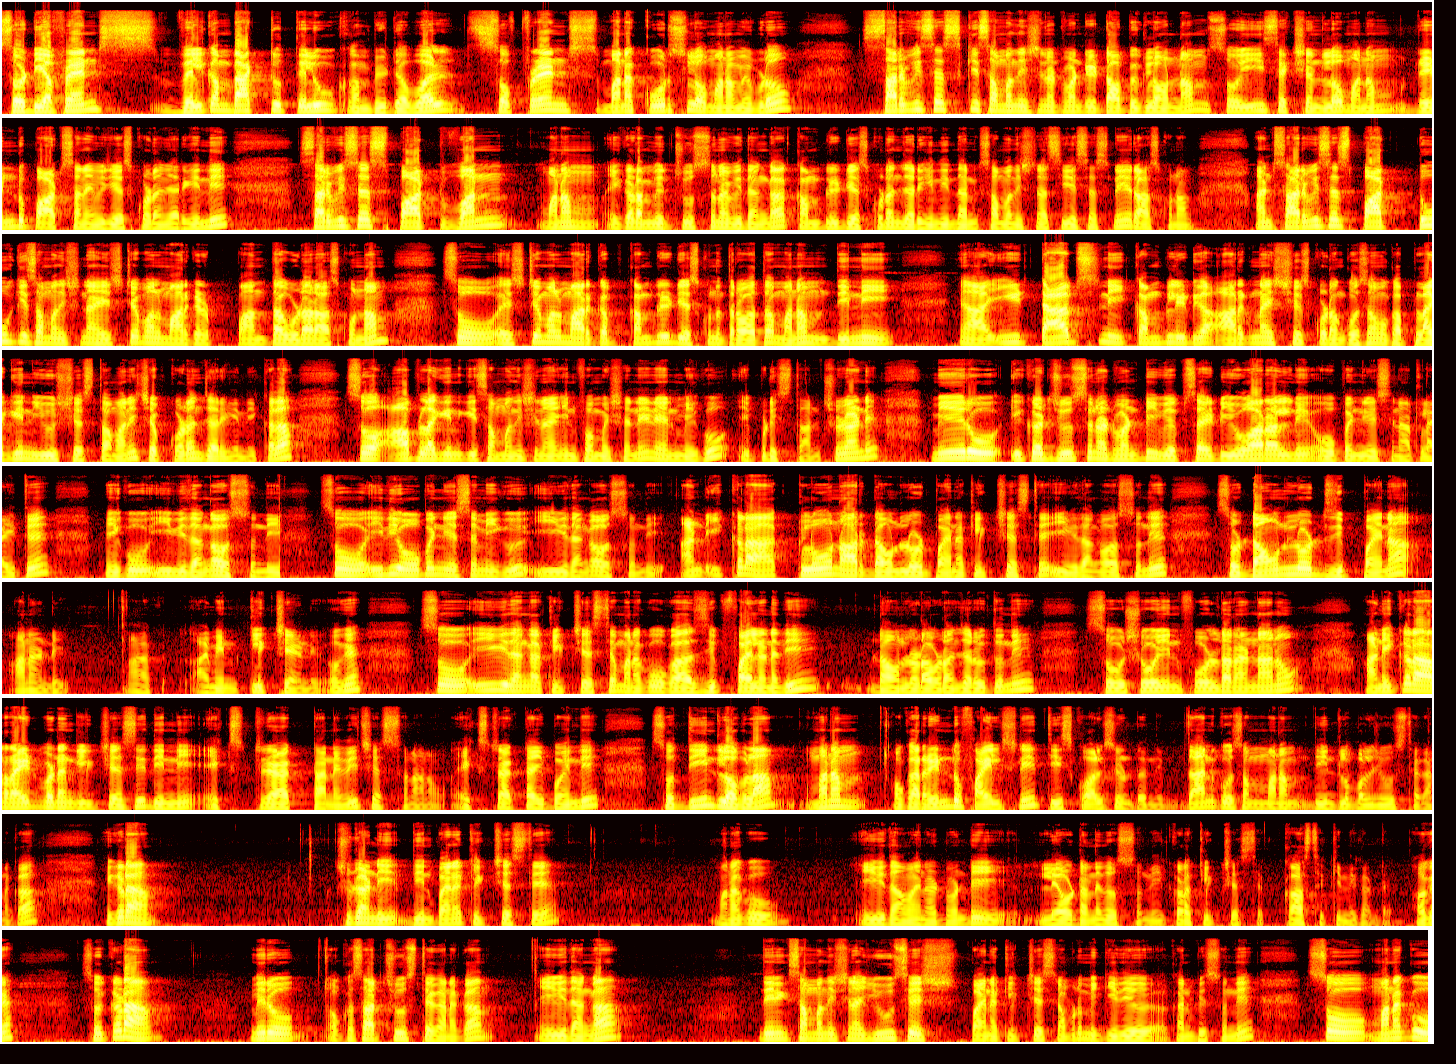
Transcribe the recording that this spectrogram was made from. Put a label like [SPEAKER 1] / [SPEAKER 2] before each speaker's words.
[SPEAKER 1] So dear friends welcome back to Telugu computer world so friends మన కోర్సులో మనం ఇప్పుడు సర్వీసెస్కి సంబంధించినటువంటి టాపిక్లో ఉన్నాం. సో ఈ సెక్షన్లో మనం రెండు పార్ట్స్ అనేవి చేసుకోవడం జరిగింది. సర్వీసెస్ పార్ట్ వన్ మనం ఇక్కడ మీరు చూస్తున్న విధంగా కంప్లీట్ చేసుకోవడం జరిగింది. దానికి సంబంధించిన సిఎస్ఎస్ని రాసుకున్నాం. అండ్ సర్వీసెస్ పార్ట్ టూకి సంబంధించిన హెచ్టిఎంఎల్ మార్కప్ అంతా కూడా రాసుకున్నాం. సో హెచ్టిఎంఎల్ మార్కప్ కంప్లీట్ చేసుకున్న తర్వాత మనం దీన్ని ఈ ట్యాబ్స్ని కంప్లీట్గా ఆర్గనైజ్ చేసుకోవడం కోసం ఒక ప్లగిన్ యూజ్ చేస్తామని చెప్పుకోవడం జరిగింది కదా? సో ఆ ప్లగిన్కి సంబంధించిన ఇన్ఫర్మేషన్ని నేను మీకు ఇప్పుడు ఇస్తాను. చూడండి మీరు ఇక్కడ చూస్తున్నటువంటి వెబ్సైట్ యూఆర్ఎల్ని ఓపెన్ చేసినట్లయితే మీకు ఈ విధంగా వస్తుంది. సో ఇది ఓపెన్ చేస్తే మీకు ఈ విధంగా వస్తుంది. అండ్ ఇక్కడ క్లోన్ ఆర్ డౌన్లోడ్ పైన క్లిక్ చేస్తే ఈ విధంగా వస్తుంది. సో డౌన్లోడ్ జిప్ పైన అనండి. ఐ మీన్ క్లిక్ చేయండి ఓకే సో ఈ విధంగా క్లిక్ చేస్తే మనకు ఒక జిప్ ఫైల్ అనేది డౌన్లోడ్ అవ్వడం జరుగుతుంది. సో షో ఇన్ ఫోల్డర్ అన్నాను. అండ్ ఇక్కడ రైట్ బటన్ క్లిక్ చేసి దీన్ని ఎక్స్ట్రాక్ట్ అనేది చేస్తున్నాను. ఎక్స్ట్రాక్ట్ అయిపోయింది. సో దీని లోపల మనం ఒక రెండు ఫైల్స్ని తీసుకోవాల్సి ఉంటుంది. దానికోసం మనం దీంట్ లోపల చూస్తే కనుక ఇక్కడ చూడండి దీనిపైన క్లిక్ చేస్తే మనకు ఈ విధమైనటువంటి లేఅవుట్ అనేది వస్తుంది. ఇక్కడ క్లిక్ చేస్తే కాస్త కింది కంటే. ఓకే సో ఇక్కడ మీరు ఒకసారి చూస్తే కనుక ఈ విధంగా దీనికి సంబంధించిన యూసేజ్ పైన క్లిక్ చేసినప్పుడు మీకు ఇది కనిపిస్తుంది. సో మనకు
